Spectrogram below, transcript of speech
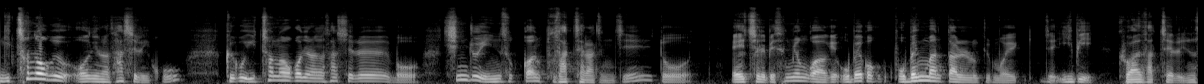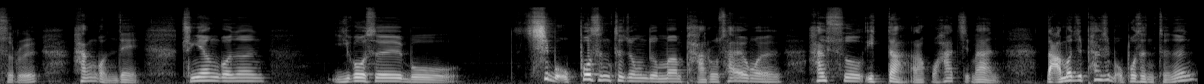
2천억 원이라는 사실이고, 그리고 2천억 원이라는 사실을 뭐, 신주 인수권 부사채라든지, 또 HLB 생명과학의 500억, 500만 달러 규모의 이제 EB 교환사채를 인수를 한 건데, 중요한 거는 이것을 뭐 15% 정도만 바로 사용을 할 수 있다라고 하지만 나머지 85%는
